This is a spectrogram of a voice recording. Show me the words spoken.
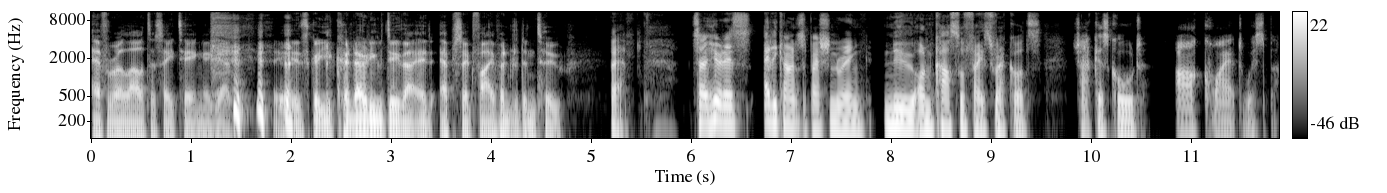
ever allowed to say ting again. it's got, you can only do that in episode 502. There. So here it is Eddie Current Suppression Ring, new on Castle Face Records. Track is called Our Quiet Whisper.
